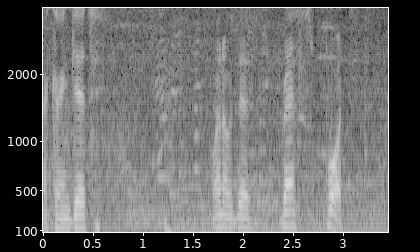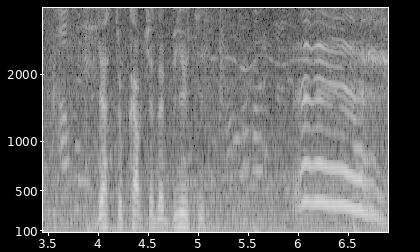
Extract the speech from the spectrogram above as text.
I can get one of the best spots just to capture the beauty.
